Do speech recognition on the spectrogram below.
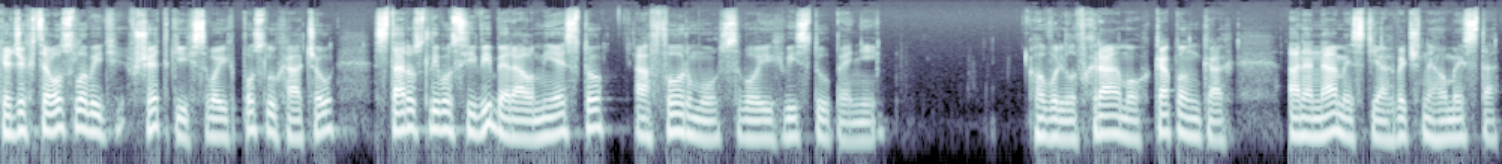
Keďže chcel osloviť všetkých svojich poslucháčov, starostlivo si vyberal miesto a formu svojich vystúpení. Hovoril v chrámoch, kaplnkách a na námestiach väčšného mesta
